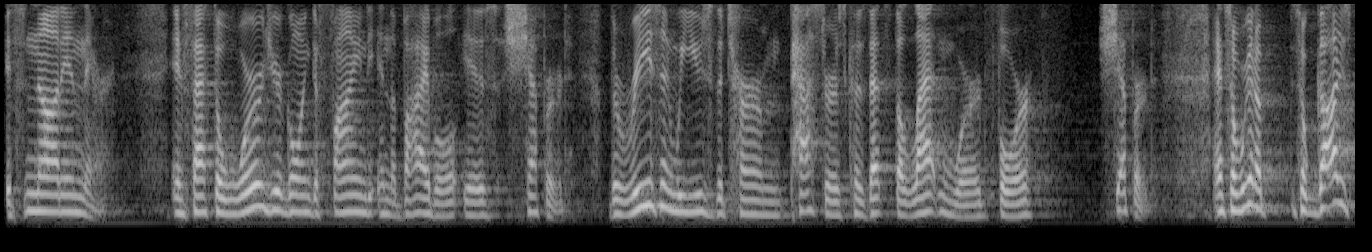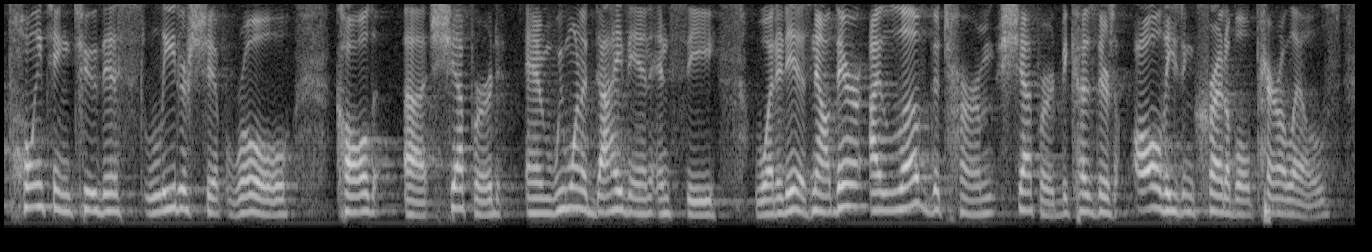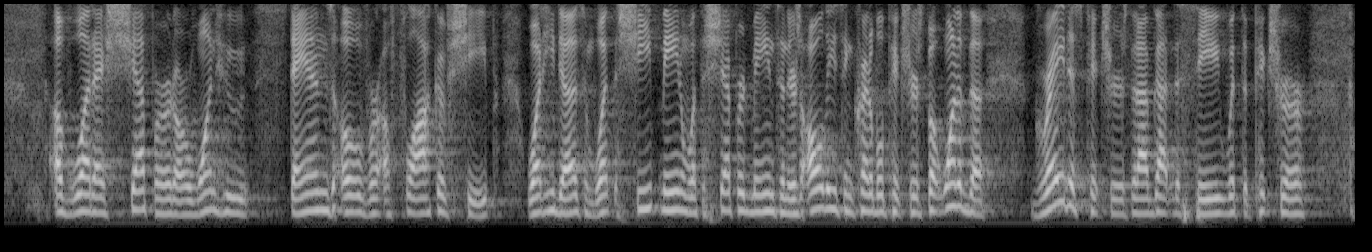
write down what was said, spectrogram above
It's not in there. In fact, the word you're going to find in the Bible is shepherd. The reason we use the term pastor is because that's the Latin word for shepherd. And so we're gonna, so God is pointing to this leadership role called uh, shepherd, and we want to dive in and see what it is. Now, there, I love the term shepherd because there's all these incredible parallels of what a shepherd or one who stands over a flock of sheep, what he does and what the sheep mean and what the shepherd means. And there's all these incredible pictures. But one of the greatest pictures that I've gotten to see with the picture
